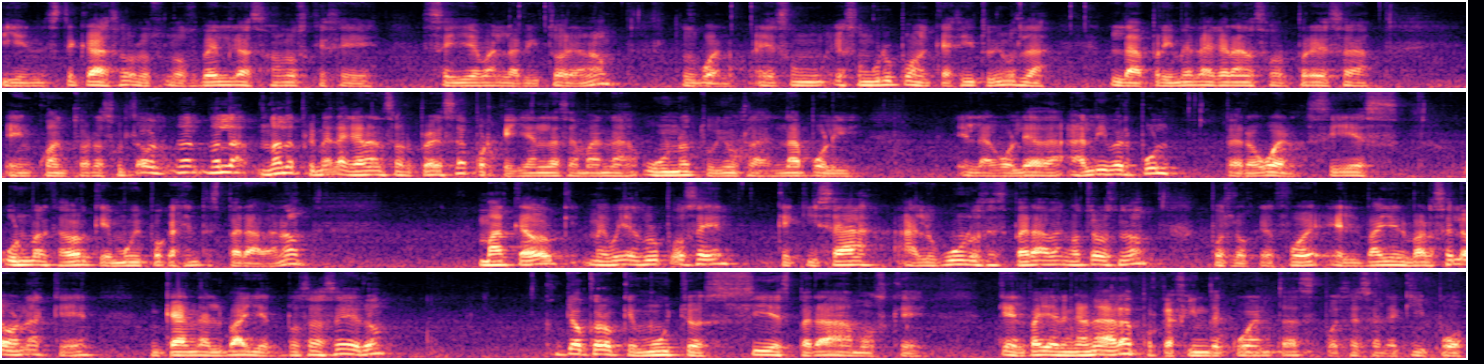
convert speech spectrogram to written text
Y en este caso los, belgas son los que se, se, llevan la victoria, ¿no? Entonces bueno, es un, es un grupo en el que así tuvimos la, la primera gran sorpresa en cuanto a resultados. No, la, no, la, primera gran sorpresa, porque ya en la semana 1 tuvimos la Napoli en la goleada a Liverpool, pero bueno, sí es un marcador que muy poca gente esperaba, ¿no? Marcador, me voy al grupo C, que quizá algunos esperaban, otros no, pues lo que fue el Bayern Barcelona, que gana el Bayern 2 a 0. Yo creo que muchos sí esperábamos que, que el Bayern ganara, porque a fin de cuentas pues es el equipo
